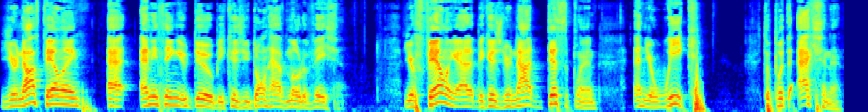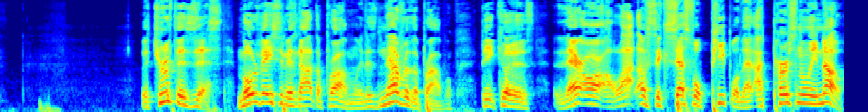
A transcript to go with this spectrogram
you're not failing at anything you do because you don't have motivation. You're failing at it because you're not disciplined and you're weak to put the action in. The truth is this motivation is not the problem. It is never the problem because there are a lot of successful people that I personally know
